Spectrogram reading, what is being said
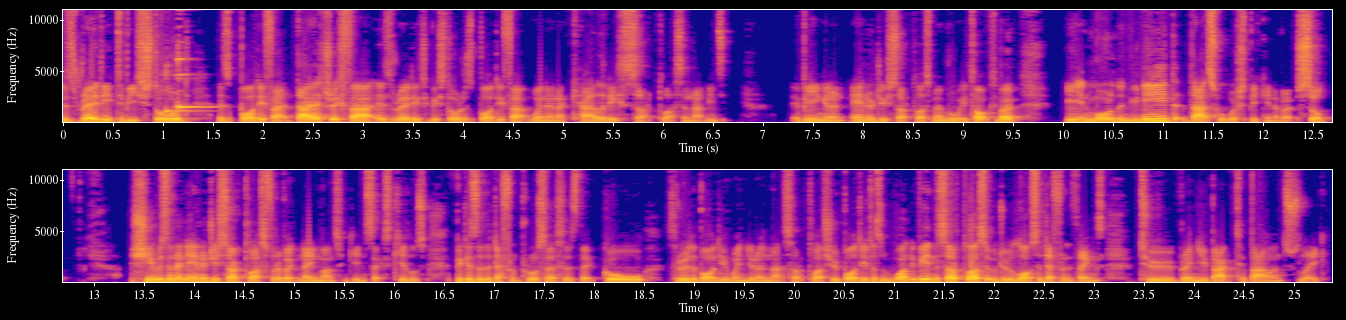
is ready to be stored as body fat. Dietary fat is ready to be stored as body fat when in a calorie surplus, and that means being in an energy surplus. Remember what we talked about? Eating more than you need. That's what we're speaking about. So she was in an energy surplus for about nine months and gained six kilos because of the different processes that go through the body when you're in that surplus. Your body doesn't want to be in the surplus. It will do lots of different things to bring you back to balance, like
